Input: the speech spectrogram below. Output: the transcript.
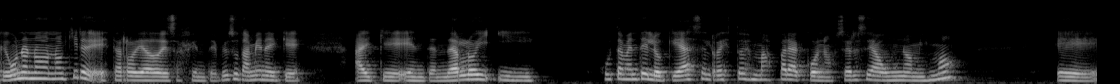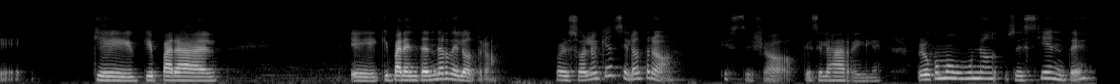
que uno no, quiere estar rodeado de esa gente. Pero eso también hay que, hay que entenderlo y, justamente lo que hace el resto es más para conocerse a uno mismo eh, que, para, eh, que para entender del otro. Por eso, lo que hace el otro, qué sé yo, que se les arregle. Pero cómo uno se siente,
